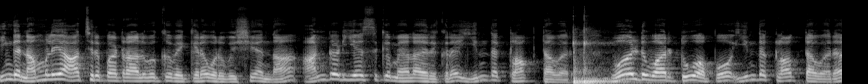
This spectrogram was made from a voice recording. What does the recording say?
இங்கே நம்மளே ஆச்சரியப்படுற அளவுக்கு வைக்கிற ஒரு விஷயந்தான் ஹண்ட்ரட் இயர்ஸுக்கு மேலே இருக்கிற இந்த clock tower world war two அப்போது இந்த கிளாக் டவரை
